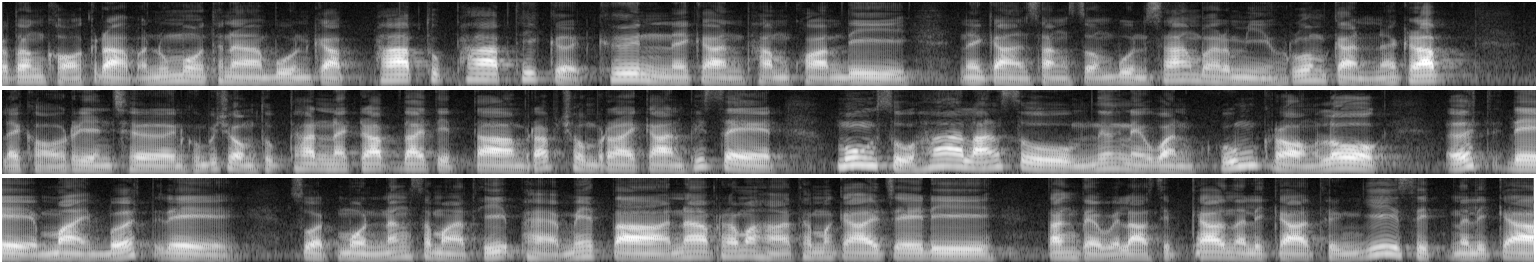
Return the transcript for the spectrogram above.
ก็ต้องขอกราบอนุโมทนาบุญกับภาพทุกภาพที่เกิดขึ้นในการทำความดี ในการสั่งสมบุญสร้างบารมีร่วมกันนะครับ และขอเรียนเชิญคุณผู้ชมทุกท่านนะครับ ได้ติดตามรับชมรายการพิเศษ มุ่งสู่ 5 ล้านซูม เนื่องในวันคุ้มครองโลก Earth Day My Birthday สวดมนต์นั่งสมาธิแผ่เมตตา หน้าพระมหาธรรมกายเจดีย์ตั้งแต่เวลา 19 นาฬิกาถึง 20 นาฬิกา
